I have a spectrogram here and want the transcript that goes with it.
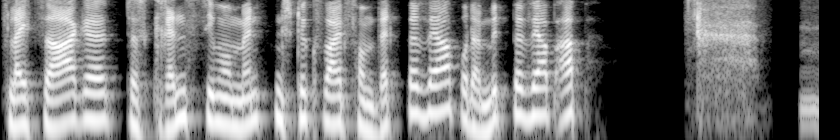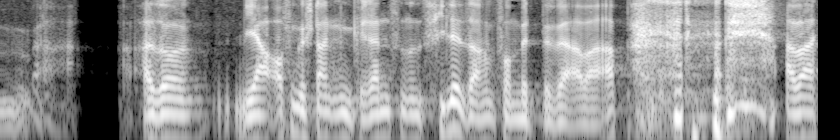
vielleicht sage, das grenzt sie im Moment ein Stück weit vom Wettbewerb oder Mitbewerb ab? Also ja, offen gestanden grenzen uns viele Sachen vom Mitbewerber ab. Aber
